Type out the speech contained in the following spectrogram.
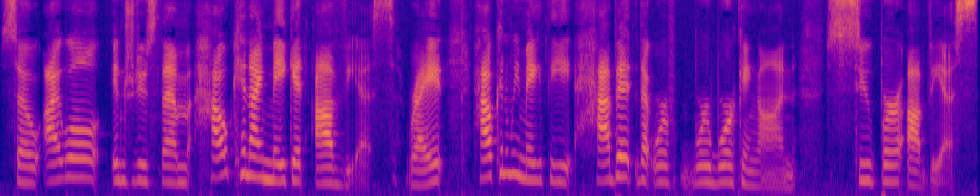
So I will introduce them. How can I make it obvious, right? How can we make the habit that we're we're working on super obvious?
